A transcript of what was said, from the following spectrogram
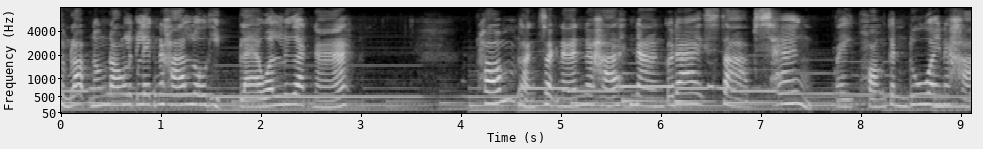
สำหรับน้องๆเล็กๆนะคะ โลหิตแปลว่าเลือดนะ พร้อมหลังจากนั้นนะคะ นางก็ได้สาบแช่งไปพร้อมกันด้วยนะคะ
